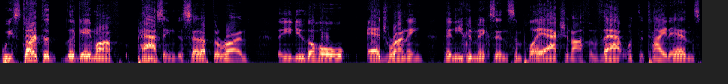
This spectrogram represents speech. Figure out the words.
we start the, the game off passing to set up the run. Then you do the whole edge running. Then you can mix in some play action off of that with the tight ends.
